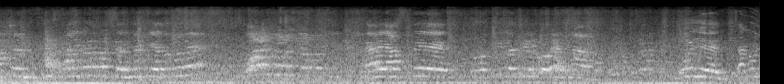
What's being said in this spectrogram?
আসেন খালি করে বসেন নাকি এতক্ষণে? এই আস্তে, কোনো চিল্লাচিল্লি করবেন না। ওই যে, এখন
